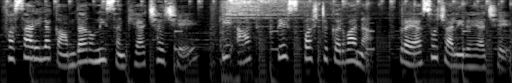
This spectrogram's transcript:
ફસાયેલા કામદારોની સંખ્યા છ છે કે આઠ તે સ્પષ્ટ કરવાના પ્રયાસો ચાલી રહ્યા છે.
